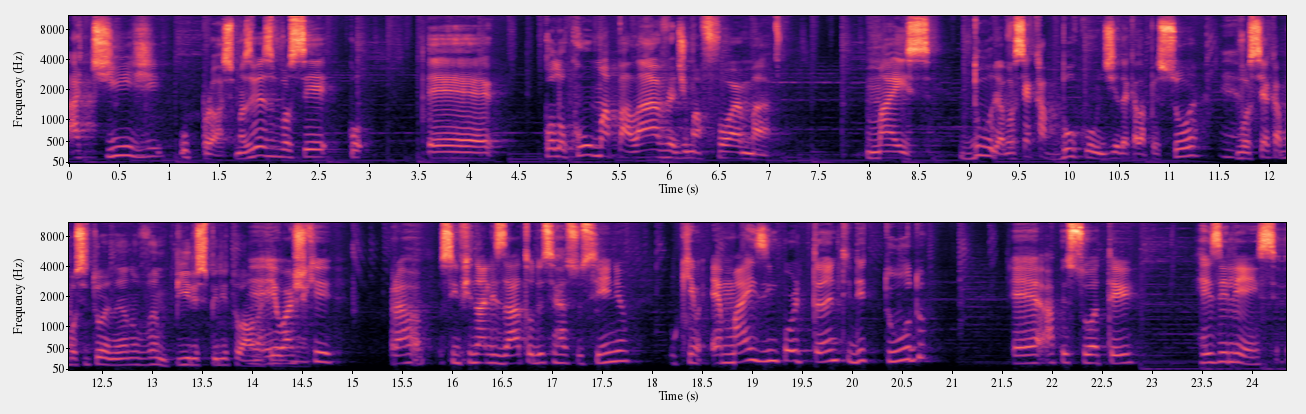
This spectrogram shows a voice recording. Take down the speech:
atinge o próximo. Às vezes você é, colocou uma palavra de uma forma mais dura, você acabou com o dia daquela pessoa, é. você acabou se tornando um vampiro espiritual. É, eu momento. acho que, para assim, finalizar todo esse raciocínio, o que é mais importante de tudo é a pessoa ter resiliência,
